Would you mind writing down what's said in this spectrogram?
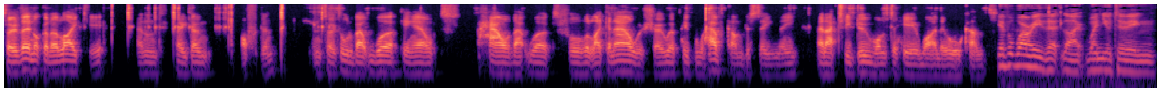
So they're not going to like it, and they don't often, and so it's all about working out how that works for like an hour show where people have come to see me and actually do want to hear why they're all cunts. You ever worry that, like, when you're doing,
